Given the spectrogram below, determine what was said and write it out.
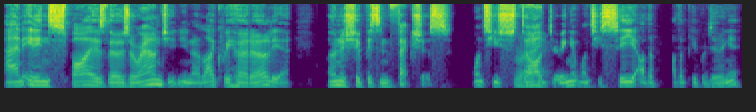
And it inspires those around you. You know, like we heard earlier, ownership is infectious. Once you start right. doing it, once you see other other people doing it,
